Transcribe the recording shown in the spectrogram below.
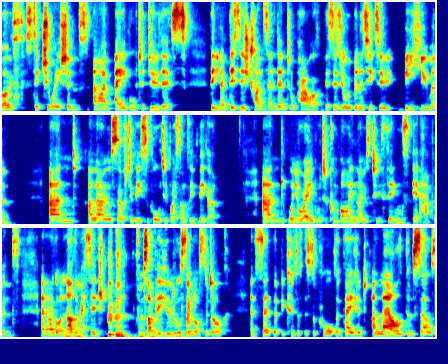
both situations. And i'm able to do this that you know this is transcendental power. This is your ability to be human and allow yourself to be supported by something bigger. And when you're able to combine those two things it happens. And then i got another message from somebody who had also lost a dog and said that because of the support that they had allowed themselves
